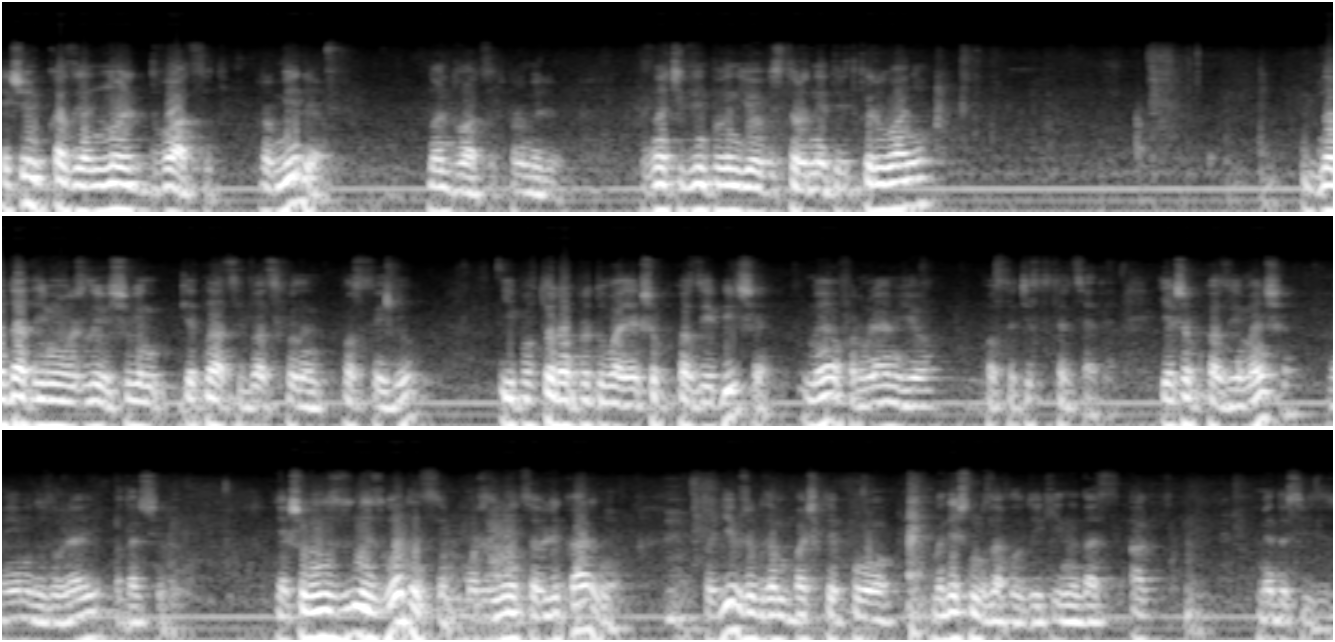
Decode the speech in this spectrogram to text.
Якщо він показує 0,20 промілів, 0,20 промілів, значить він повинен його відсторонити від керування, надати йому можливість, що він 15-20 хвилин посидів і повторно продуває. Якщо показує більше, ми оформляємо його по статті 130. Якщо показує менше, ми йому дозволяємо подальший рух. Якщо він не згоден з цим, може звернутися в лікарню, тоді вже будемо бачити по медичному закладу, який надасть акт медосвідчення.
